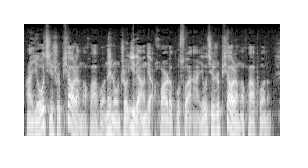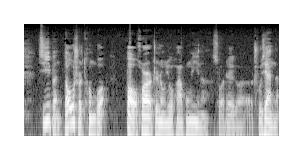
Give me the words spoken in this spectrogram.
啊，尤其是漂亮的花珀，那种只有一两点花的不算啊，尤其是漂亮的花珀呢，基本都是通过爆花这种优化工艺呢所这个出现的。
